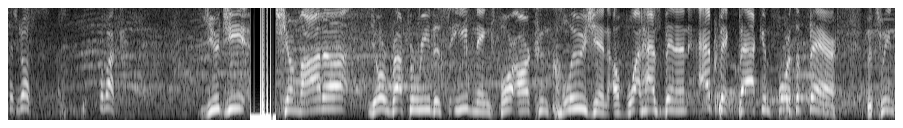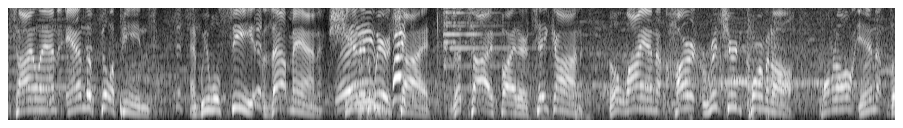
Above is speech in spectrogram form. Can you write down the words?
Touch gloves. Go back. Yuji Shimada, your referee this evening for our conclusion of what has been an epic back and forth affair between Thailand and the Philippines. And we will see that man, Shannon Wiratchai, the Thai fighter, take on the Lion Heart Richard Corminal. Corminal in the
